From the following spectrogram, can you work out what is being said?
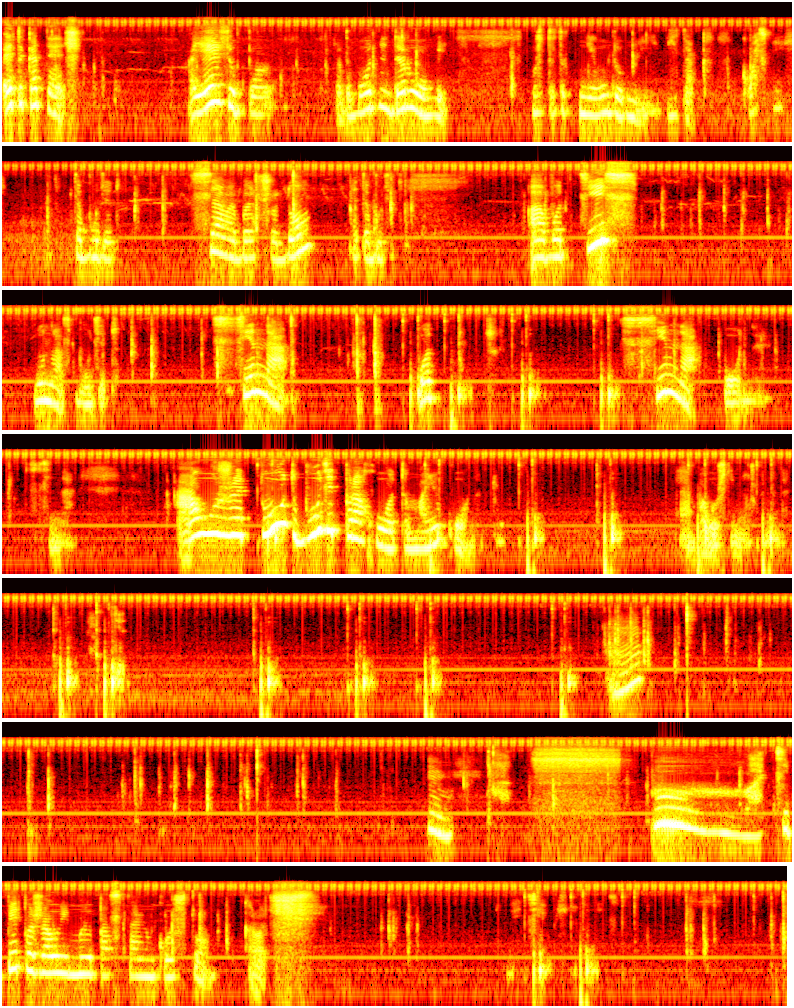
это коттедж. А я иду по подводной дороге. Может, это неудобнее и так классней. Это будет самый большой дом. Это будет. А вот здесь у нас будет стена. Вот стена. Стена. А уже тут будет проход в мою комнату. А, повыше немножко надо. Где? М? А Теперь, пожалуй, мы поставим кое-что. Короче.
